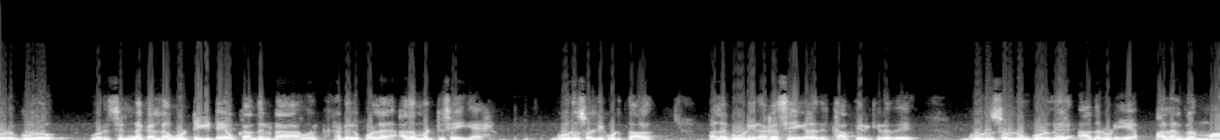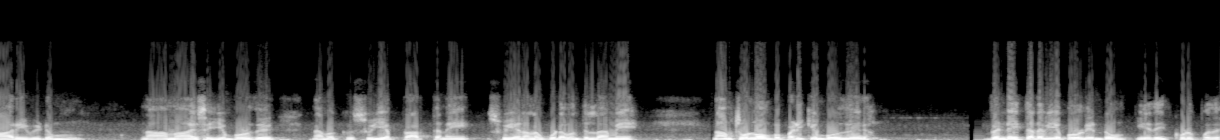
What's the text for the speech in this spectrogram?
ஒரு குரு ஒரு சின்ன கல்லை ஒட்டிக்கிட்டே உட்காந்துக்கிட்டா ஒரு கடுகு போல அதை மட்டும் செய்யுங்க. குரு சொல்லி கொடுத்தால் பல கோடி ரகசியங்கள் அதில் காத்திருக்கிறது. குரு சொல்லும் பொழுது அதனுடைய பலன்கள் மாறிவிடும். நாம செய்யும் பொழுது நமக்கு சுய பிரார்த்தனை சுயநலம் கூட வந்துடலாமே. நாம் சொன்னோம் இப்போ படிக்கும்போது வெண்ணெய் தடவிய பொருள் என்றும் எதை கொடுப்பது?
